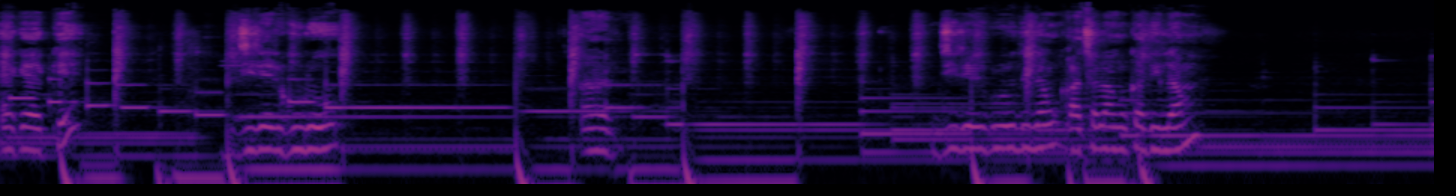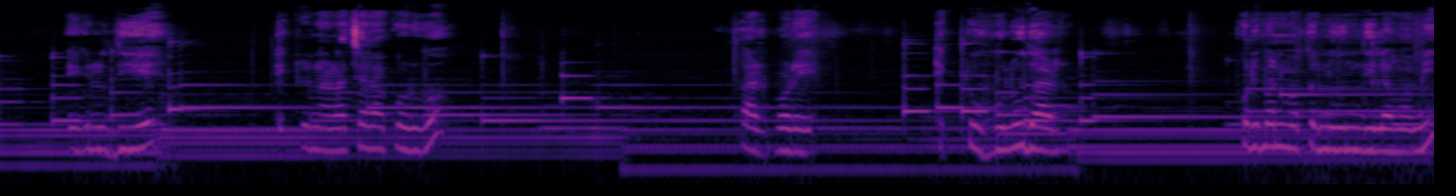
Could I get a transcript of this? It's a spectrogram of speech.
একে একে জিরের গুঁড়ো আর জিরের গুঁড়ো দিলাম, কাঁচা লঙ্কা দিলাম। এগুলো দিয়ে একটু নাড়াচাড়া করব। তারপরে একটু হলুদ আর পরিমাণ মতো নুন দিলাম আমি।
